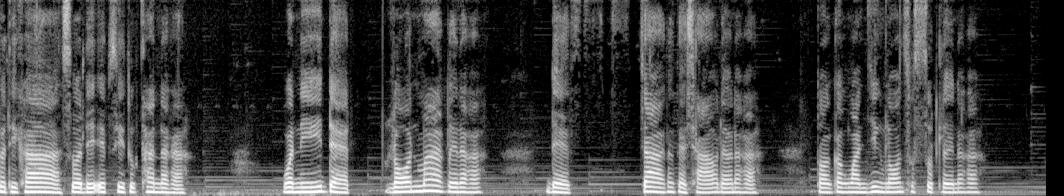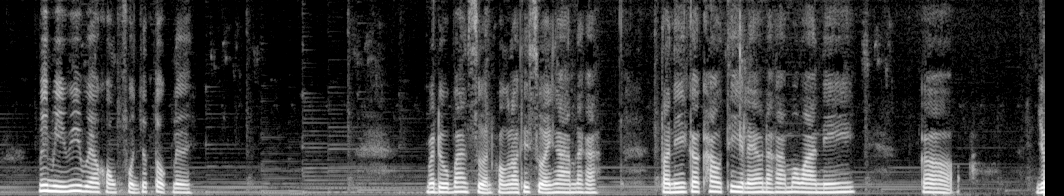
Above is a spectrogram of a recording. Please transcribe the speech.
สวัสดีค่ะ สวัสดี FC ทุกท่านนะคะ วันนี้แดดร้อนมากเลยนะคะ แดดจ้าตั้งแต่เช้าแล้วนะคะ ตอนกลางวันยิ่งร้อนสุดๆเลยนะคะ ไม่มีวี่แววของฝนจะตกเลย มาดูบ้านสวนของเราที่สวยงามนะคะ ตอนนี้ก็เข้าที่แล้วนะคะ เมื่อวานนี้ก็ย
